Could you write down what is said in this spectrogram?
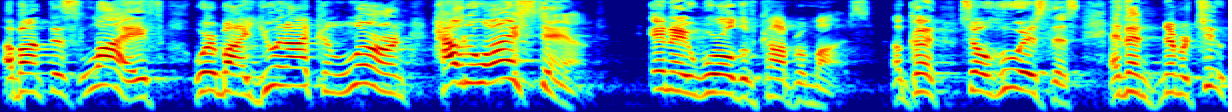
about this life whereby you and I can learn how do I stand in a world of compromise? Okay, so who is this? And then number two,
